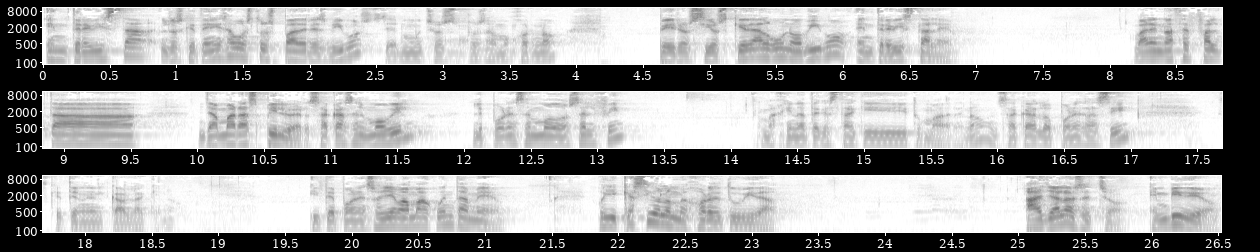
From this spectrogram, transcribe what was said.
entrevista, los que tenéis a vuestros padres vivos, muchos pues a lo mejor no, pero si os queda alguno vivo, entrevístale. ¿Vale? No hace falta llamar a Spielberg, sacas el móvil le pones en modo selfie. Imagínate que está aquí tu madre, ¿no? Sacas, lo pones así, es que tiene el cable aquí, ¿no? Y te pones, oye mamá, cuéntame, oye, ¿qué ha sido lo mejor de tu vida? Ah, ya lo has hecho, en vídeo.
